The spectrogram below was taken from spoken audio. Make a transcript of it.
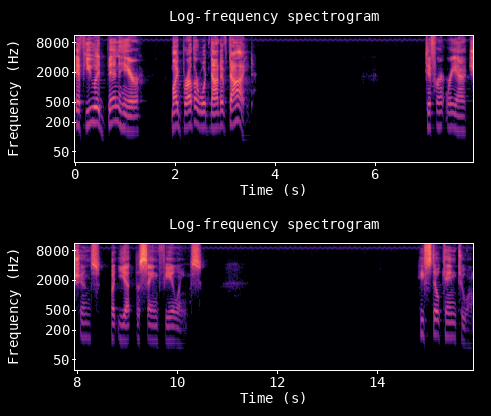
if you had been here, my brother would not have died. different reactions, but yet the same feelings. He still came to him.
